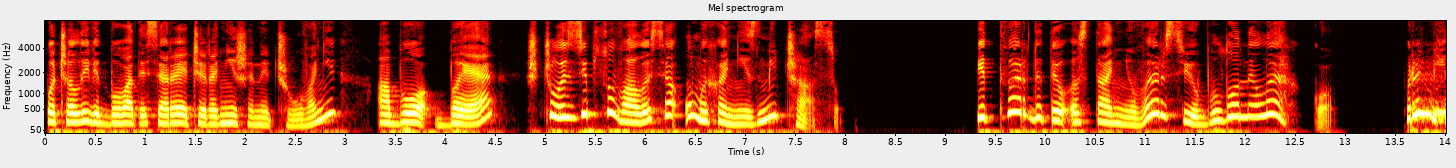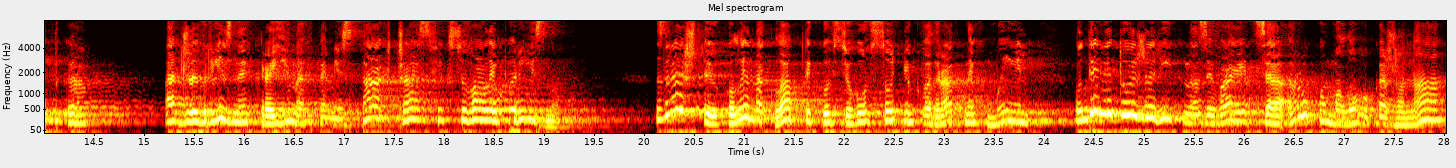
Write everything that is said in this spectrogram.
почали відбуватися речі раніше нечувані, або Б щось зіпсувалося у механізмі часу. Підтвердити останню версію було нелегко. Примітка. Адже в різних країнах та містах час фіксували по-різному. Зрештою, коли на клаптику всього сотню квадратних миль один і той же рік називається роком малого кажана,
